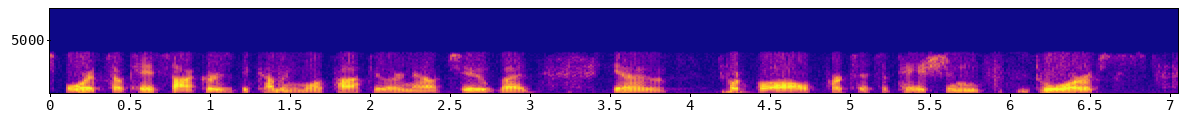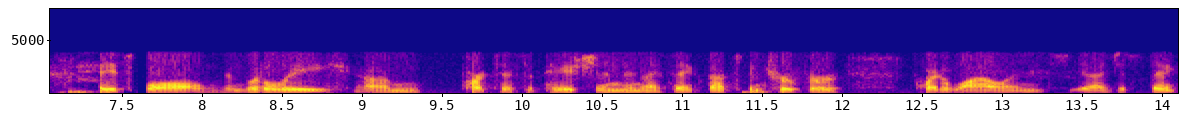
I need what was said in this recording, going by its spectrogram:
sports, okay, soccer is becoming more popular now too, but you know, football participation dwarfs baseball and little league um participation and I think that's been true for quite a while and yeah, I just think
